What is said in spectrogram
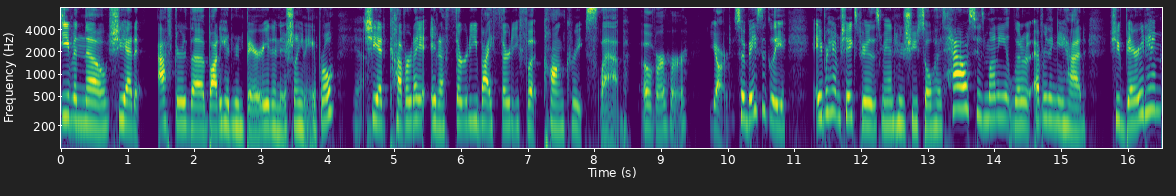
Even though she had after the body had been buried initially in April, yeah. she had covered it in a 30 by 30 foot concrete slab over her yard. So basically, Abraham Shakespeare, this man who she sold his house, his money, literally everything he had, she buried him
